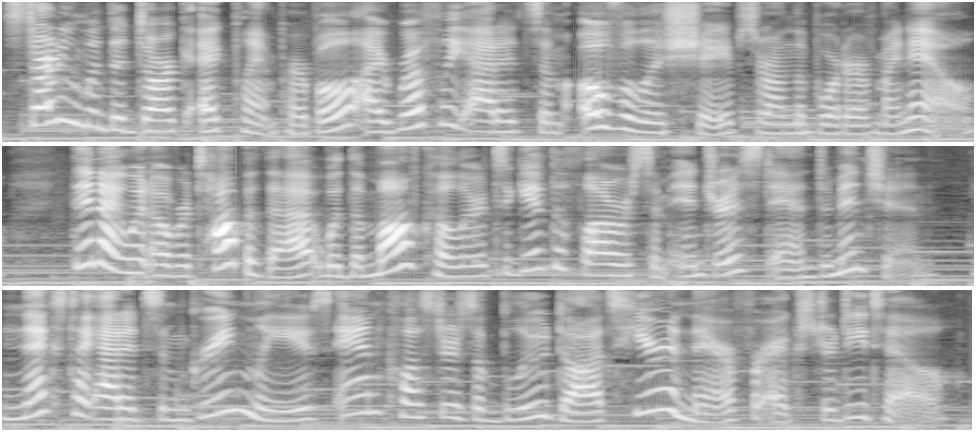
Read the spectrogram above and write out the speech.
Starting with the dark eggplant purple, I roughly added some ovalish shapes around the border of my nail. Then I went over top of that with the mauve color to give the flowers some interest and dimension. Next I added some green leaves and clusters of blue dots here and there for extra detail.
